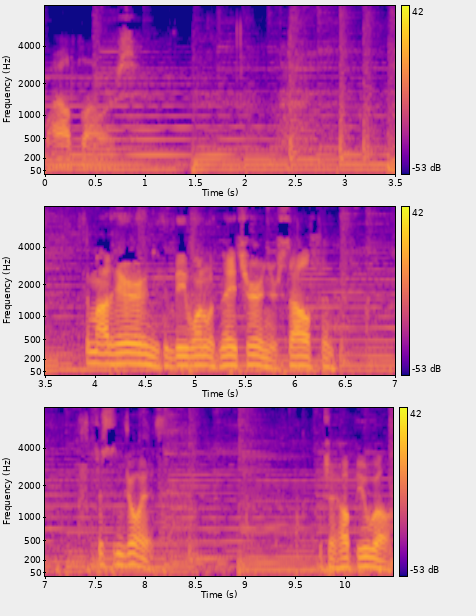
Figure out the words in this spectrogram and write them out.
wildflowers. Come out here and you can be one with nature and yourself and just enjoy it, which I hope you will.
